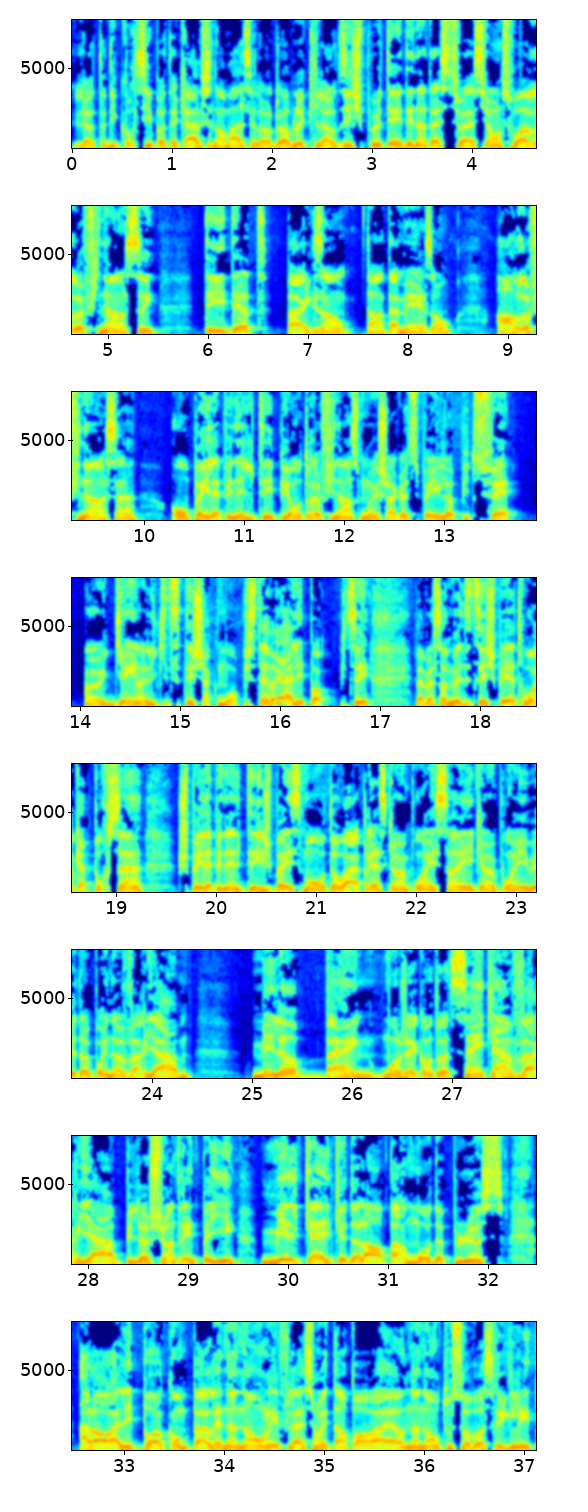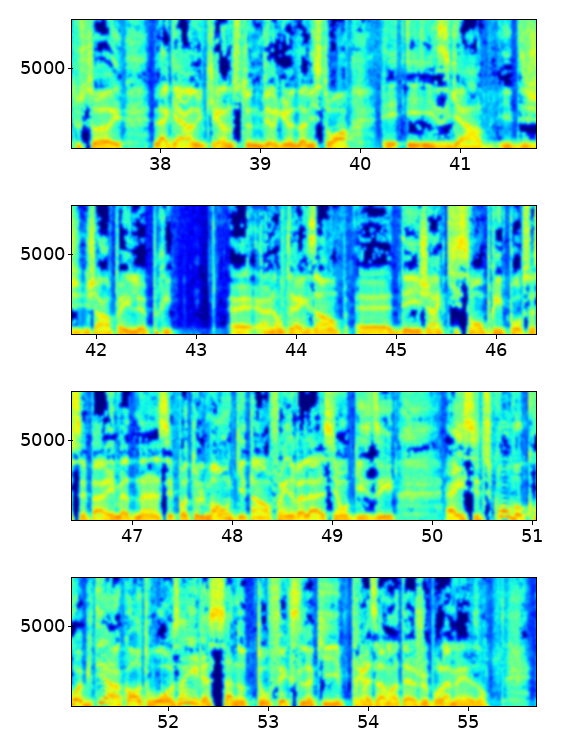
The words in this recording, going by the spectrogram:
Là, t'as des courtiers hypothécaires, c'est normal, c'est leur job, qui leur dit, je peux t'aider dans ta situation, soit refinancer tes dettes, par exemple, dans ta maison. En refinançant, on paye la pénalité, puis on te refinance moins cher que tu payes là, puis tu fais un gain en liquidité chaque mois. Puis c'était vrai à l'époque. Puis tu sais, la personne me dit, tu sais, je payais 3-4% je paye la pénalité, je baisse mon taux à presque 1.5, 1.8, 1.9 variable. Mais là, bang, moi j'ai un contrat de 5 ans variable, puis là je suis en train de payer 1000 quelques dollars par mois de plus. Alors à l'époque, on me parlait non non, l'inflation est temporaire, non non, tout ça va se régler, tout ça la guerre en Ukraine, c'est une virgule dans l'histoire et, il dit garde, il dit j'en paye le prix. Euh, un autre exemple, euh, des gens qui sont pris pour se séparer maintenant. C'est pas tout le monde qui est en fin de relation qui se dit Hey, c'est du quoi on va cohabiter encore trois ans, il reste ça notre taux fixe là qui est très avantageux pour la maison.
